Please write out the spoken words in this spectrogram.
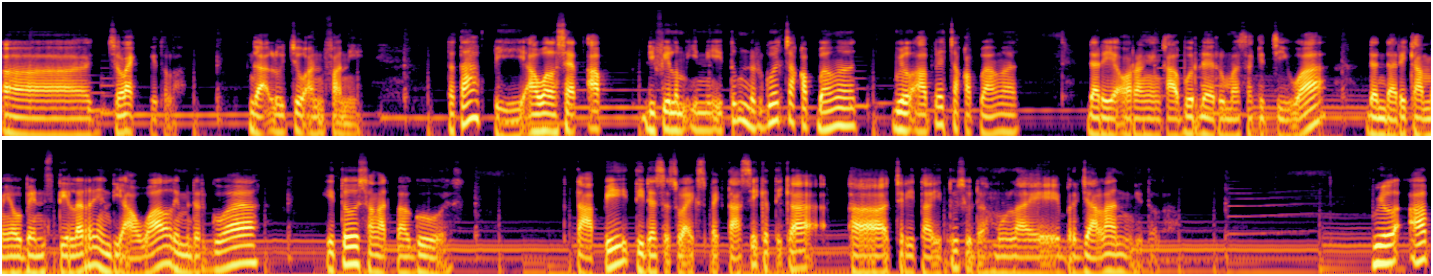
uh, jelek gitu loh. Nggak lucu unfunny tetapi awal setup di film ini itu menurut gue cakep banget. Build upnya cakep banget. Dari orang yang kabur dari rumah sakit jiwa dan dari cameo Ben Stiller yang di awal yang menurut gue itu sangat bagus. Tapi tidak sesuai ekspektasi ketika uh, cerita itu sudah mulai berjalan gitu loh. Build up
